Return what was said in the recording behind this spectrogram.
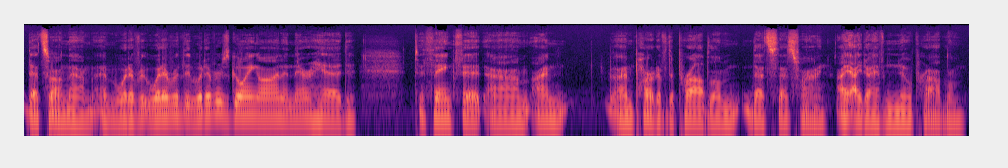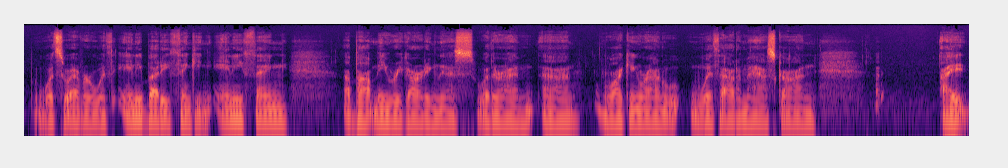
That's on them, and whatever whatever the, whatever's going on in their head to think that um, I'm I'm part of the problem. That's that's fine. I, I have no problem whatsoever with anybody thinking anything about me regarding this, whether I'm uh, walking around w- without a mask on. I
